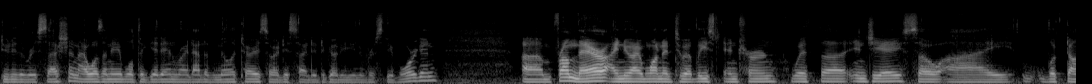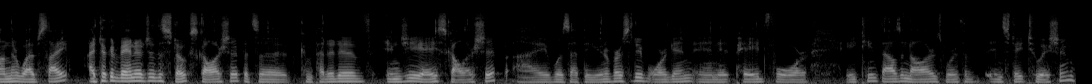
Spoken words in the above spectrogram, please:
due to the recession, I wasn't able to get in right out of the military, so I decided to go to University of Oregon. Um, from there, I knew I wanted to at least intern with uh, NGA, so I looked on their website. I took advantage of the Stokes Scholarship. It's a competitive NGA scholarship. I was at the University of Oregon, and it paid for $18,000 worth of in state tuition.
